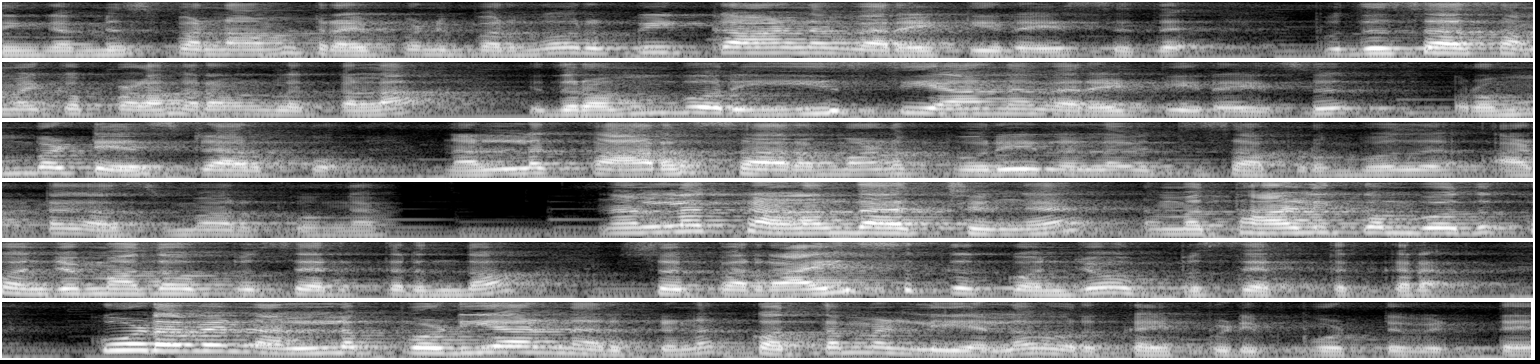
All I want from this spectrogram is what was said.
நீங்கள் மிஸ் பண்ணாமல் ட்ரை பண்ணி பாருங்கள் ஒரு குயிக்கான வெரைட்டி ரைஸ் இது. புதுசாக சமைக்க பழகிறவங்களுக்கெல்லாம் இது ரொம்ப ஒரு ஈஸியான வெரைட்டி ரைஸு ரொம்ப டேஸ்ட்டாக இருக்கும். நல்ல காரசாரமான பொரியலெல்லாம் வச்சு சாப்பிடும்போது அட்டகாசமாக இருக்குங்க. நல்லா கலந்தாச்சுங்க. நம்ம தாளிக்கும் போது கொஞ்சமாக தான் உப்பு சேர்த்துருந்தோம். ஸோ இப்போ ரைஸுக்கு கொஞ்சம் உப்பு சேர்த்துக்கிறேன். கூடவே நல்ல பொடியான இருக்குன்னு கொத்தமல்லி எல்லாம் ஒரு கைப்பிடி போட்டு விட்டு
